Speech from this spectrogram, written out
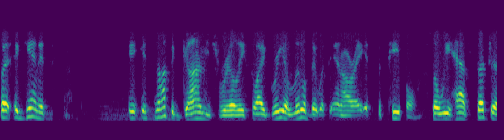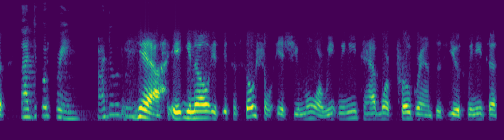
But again, it's it, it's not the guns really. So I agree a little bit with the NRA. It's the people. So we have such a. I do agree. I do agree. Yeah, it, you know, it, it's a social issue more. We we need to have more programs as youth. We need to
